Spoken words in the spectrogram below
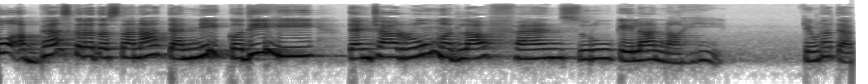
तो अभ्यास करत असताना त्यांनी कधीही त्यांच्या रूममधला फॅन सुरू केला नाही. केवढा त्याग.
